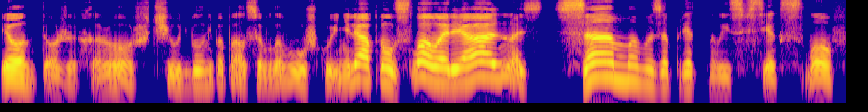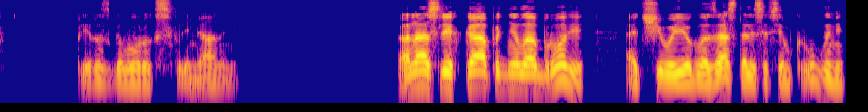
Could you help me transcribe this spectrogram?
И он тоже хорош, чуть был не попался в ловушку и не ляпнул слово «реальность» самого запретного из всех слов при разговорах с фремянами. Она слегка подняла брови, отчего ее глаза стали совсем круглыми,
